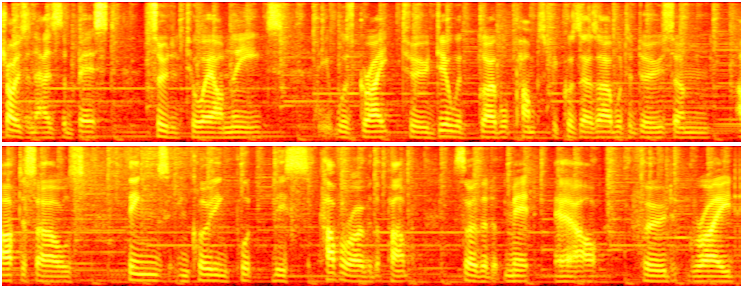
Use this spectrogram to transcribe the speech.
chosen as the best suited to our needs. It was great to deal with global pumps because I was able to do some after sales things, including put this cover over the pump so that it met our food grade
